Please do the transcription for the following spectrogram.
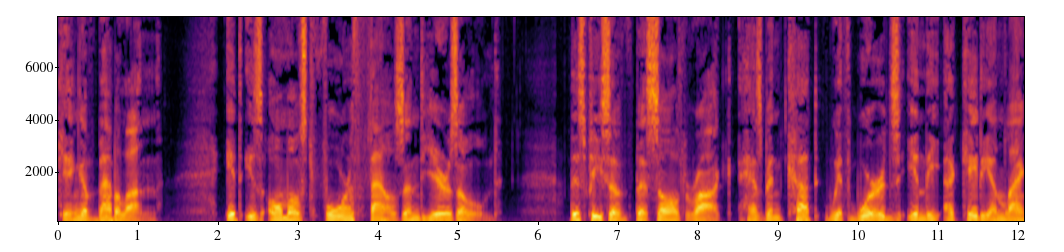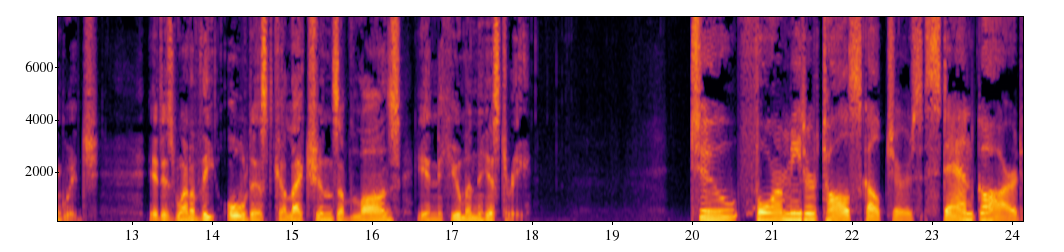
king of Babylon. It is almost 4,000 years old. This piece of basalt rock has been cut with words in the Akkadian language. It is one of the oldest collections of laws in human history. Two four meter tall sculptures stand guard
